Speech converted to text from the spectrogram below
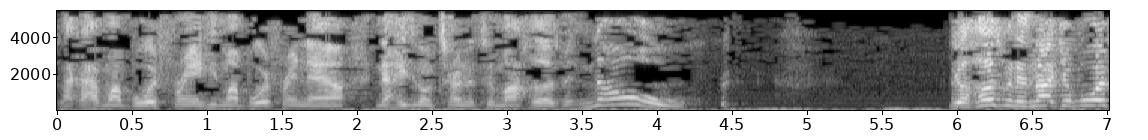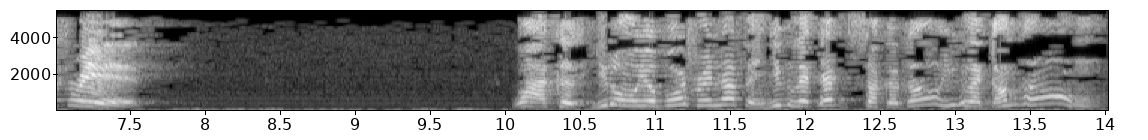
Like I have my boyfriend, he's my boyfriend now, now he's going to turn into my husband. No! Your husband is not your boyfriend. Why? Because you don't owe your boyfriend nothing. You can let that sucker go. You can let him go.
